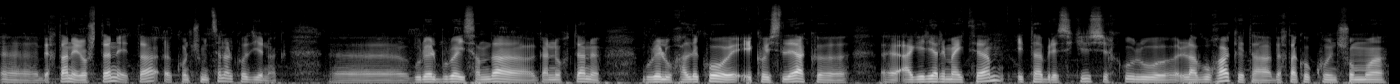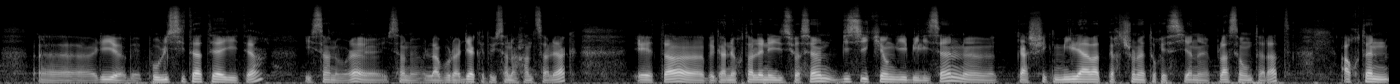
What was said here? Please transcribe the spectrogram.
uh, bertan erosten eta uh, kontsumitzen alko dienak. Uh, gure helburua izan da, gan urtean, gure lurraldeko ekoizleak uh, ageriare maitea eta bereziki zirkulu laburrak eta bertako kontsumoa be, publizitatea egitea izan, bora, izan laborariak edo izan ahantzaleak. Eta began horretan lehen edizioa zen, biziki ongi ibili zen, kasik mila bat pertsona etorri ziren plaza untarat. Aurten e,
